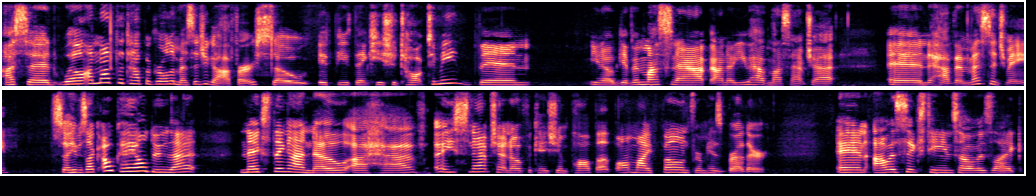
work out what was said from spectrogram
I said, "Well, I'm not the type of girl to message a guy first, so if you think he should talk to me, then you know, give him my snap. I know you have my Snapchat and have him message me." So he was like, "Okay, I'll do that." Next thing I know, I have a Snapchat notification pop up on my phone from his brother. And I was 16, so I was like,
